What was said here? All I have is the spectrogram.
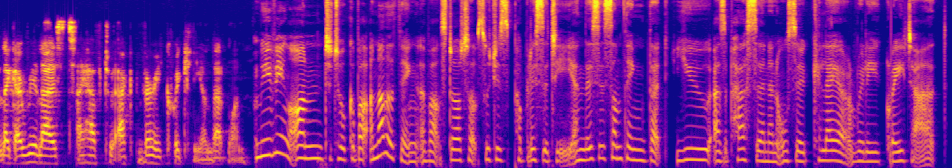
like I realized I have to act very quickly on that one. Moving on to talk about another thing about startups, which is publicity. And this is something that you as a person and also Keleya are really great at.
